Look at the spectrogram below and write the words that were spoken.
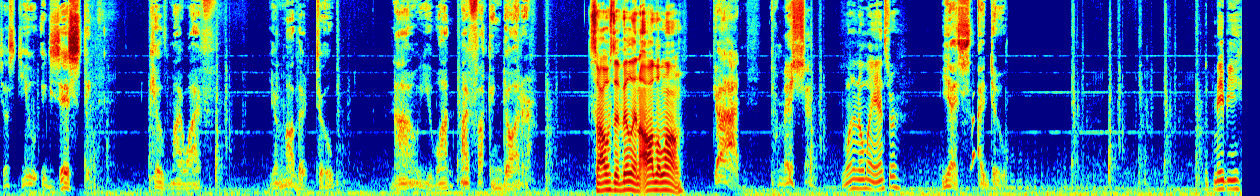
Just you existing killed my wife. Your mother, too. Now you want my fucking daughter. So I was the villain all along. God, permission. You want to know my answer? Yes, I do. But maybe.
